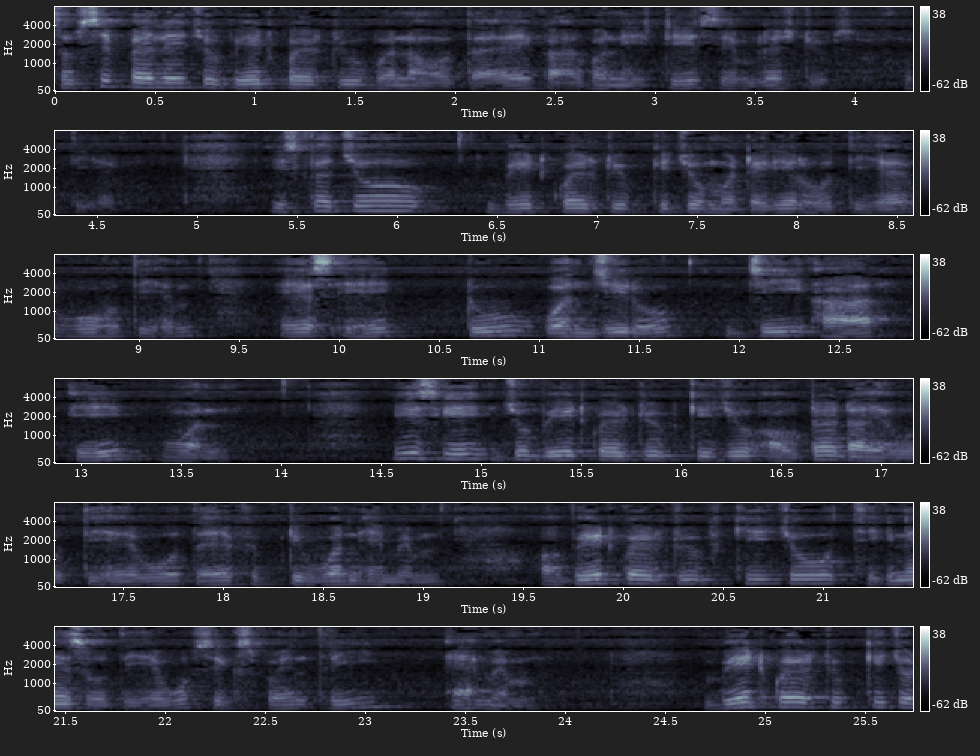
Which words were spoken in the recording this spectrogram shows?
सबसे पहले जो बेड कॉयल ट्यूब बना होता है कार्बन स्टील सिम्बलेस ट्यूब्स होती है। इसका जो बेड कॉयल ट्यूब की जो मटेरियल होती है, वो होती है S A two one zero G R A one इसके जो बेड कॉयल ट्यूब की जो आउटर डाया होती है, वो होता है फिफ्टी वन एम और बेड कॉयल ट्यूब की जो थिकनेस होती है वो 6.3 point M bed coil tube की जो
